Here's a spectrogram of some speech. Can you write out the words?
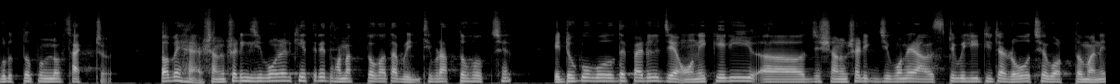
গুরুত্বপূর্ণ ফ্যাক্টর তবে হ্যাঁ সাংসারিক জীবনের ক্ষেত্রে ধনাত্মকতা বৃদ্ধিপ্রাপ্ত হচ্ছে। এটুকু বলতে পারি যে অনেকেরই যে সাংসারিক জীবনের আনস্টেবিলিটিটা রয়েছে বর্তমানে,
